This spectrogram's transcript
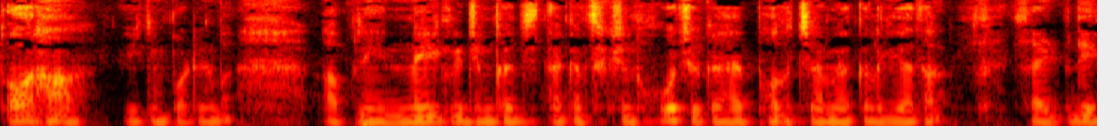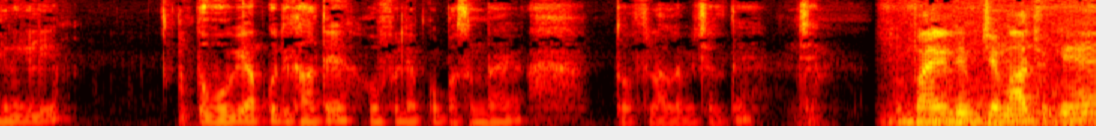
और हाँ एक इंपॉर्टेंट बात, अपनी नई जिम का जितना कंस्ट्रक्शन हो चुका है, बहुत अच्छा मैं कल गया था साइड पर देखने के लिए। तो वो भी आपको दिखाते हैं होपफुली आपको पसंद आएगा तो फ़िलहाल अभी चलते हैं। तो फाइनली हम जिम आ चुके हैं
